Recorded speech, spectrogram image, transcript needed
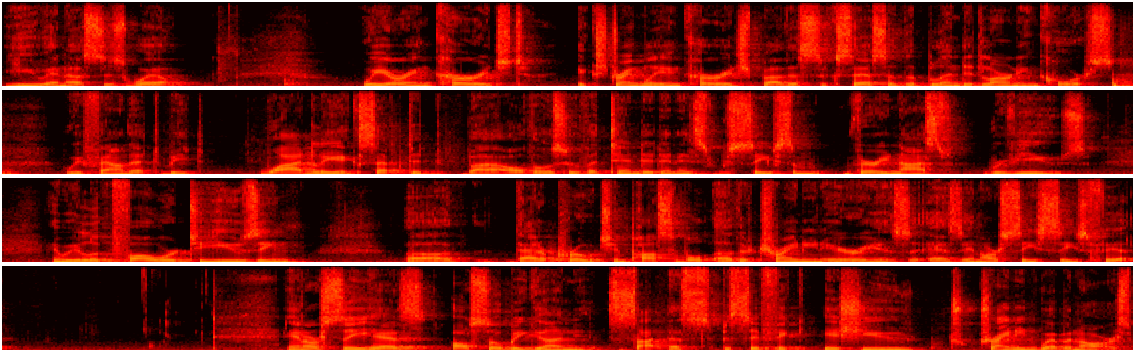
you and us as well. We are encouraged, extremely encouraged by the success of the blended learning course. We found that to be widely accepted by all those who've attended and has received some very nice reviews. And we look forward to using uh, that approach in possible other training areas as NRC sees fit. NRC has also begun uh, specific issue training webinars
